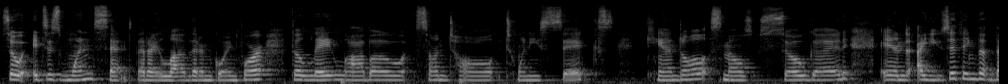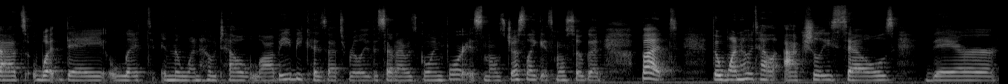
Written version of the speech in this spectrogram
So it's this one scent that I love that I'm going for the Le Labo Santal 26 candle smells so good. And i used to think that that's what they lit in the one hotel lobby because that's really the scent i was going for. It smells just like it smells so good. But the one hotel actually sells their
